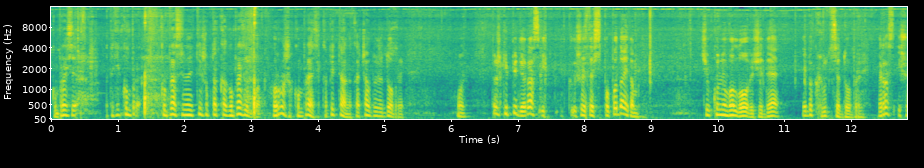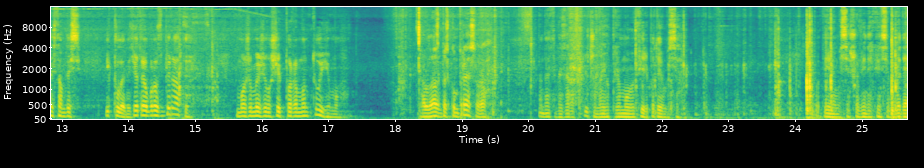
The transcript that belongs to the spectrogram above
Компресія. Такий компре... компресор знайти, щоб така компресія була. Хороша компресія, капітально, качав дуже добре. Ой. Трошки піде раз і щось десь попадає там, чи в Коновалові, чи де, ніби крутиться добре. Раз і щось там десь і клинить. Його треба розбирати. Може ми ж його ще й поремонтуємо. Але у нас без компресора. А Давайте ми зараз включимо його в прямому ефірі, подивимося. Подивимося, що він як він себе веде.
